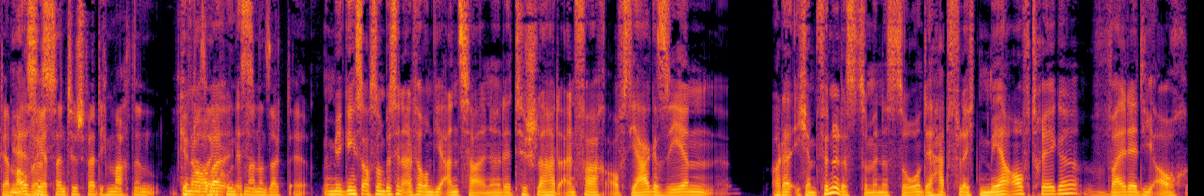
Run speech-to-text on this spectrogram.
der ja, mal, jetzt seinen Tisch fertig macht, dann ruft genau, er seinen Kunden es, an und sagt, äh, mir ging es auch so ein bisschen einfach um die Anzahl. Ne? Der Tischler hat einfach aufs Jahr gesehen, oder ich empfinde das zumindest so, der hat vielleicht mehr Aufträge, weil der die auch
